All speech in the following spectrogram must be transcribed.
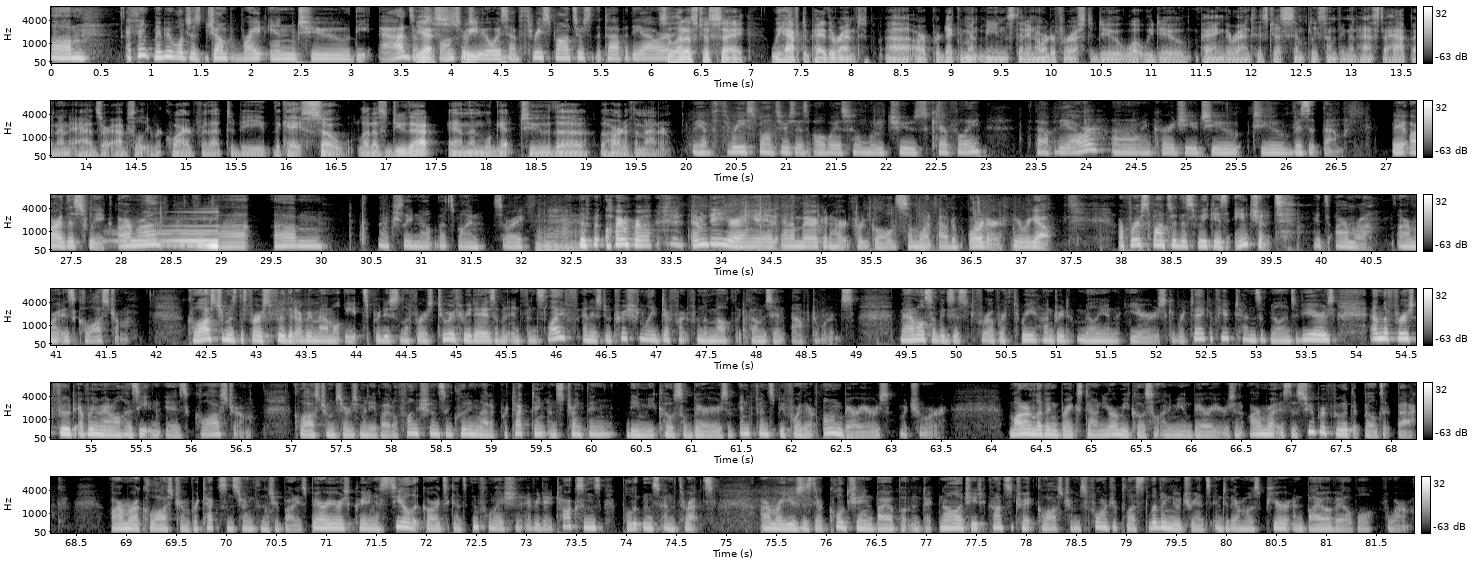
Um, I think maybe we'll just jump right into the ads. Our Yes, sponsors. we- We, always have three sponsors at the top of the hour. So let us just say we have to pay the rent. Uh, our predicament means that in order for us to do what we do, paying the rent is just simply something that has to happen, and ads are absolutely required for that to be the case. So let us do that, and then we'll get to the, the heart of the matter. we have three sponsors, as always, whom we choose carefully. At the top of the hour. Uh, I encourage you to to visit them. They are this week Armra. Uh, um, actually, no, that's mine. Sorry. Hmm. Armra, MD Hearing Aid, and American Hartford Gold, somewhat out of order. Here we go. Our first sponsor this week is Ancient. It's Armra. Armra is colostrum. Colostrum is the first food that every mammal eats, produced in the first two or three days of an infant's life, and is nutritionally different from the milk that comes in afterwards. Mammals have existed for over 300 million years, give or take a few tens of millions of years, and the first food every mammal has eaten is colostrum. Colostrum serves many vital functions, including that of protecting and strengthening the mucosal barriers of infants before their own barriers mature. Modern living breaks down your mucosal and immune barriers, and Armra is the superfood that builds it back. Armra colostrum protects and strengthens your body's barriers, creating a seal that guards against inflammation, everyday toxins, pollutants, and threats. Armra uses their cold chain biopotent technology to concentrate colostrum's 400 plus living nutrients into their most pure and bioavailable form.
